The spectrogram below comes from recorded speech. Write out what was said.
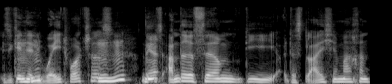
Sie kennen ja die mhm. Weight Watchers. Und ja. gibt andere Firmen, die das Gleiche machen.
